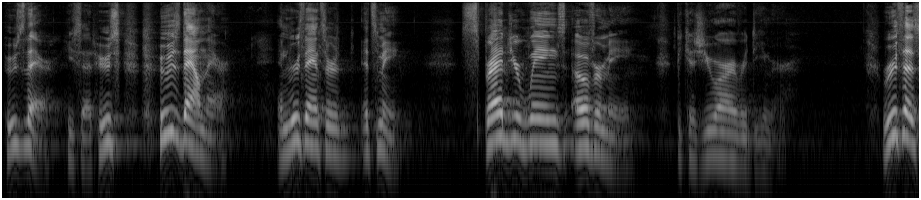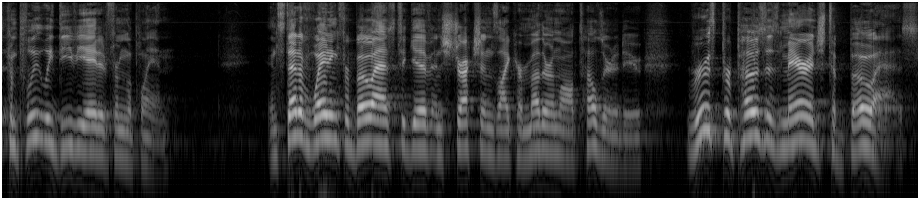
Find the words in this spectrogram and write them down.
Who's there? He said. Who's, who's down there? And Ruth answered, It's me. Spread your wings over me because you are a redeemer. Ruth has completely deviated from the plan. Instead of waiting for Boaz to give instructions like her mother in law tells her to do, Ruth proposes marriage to Boaz.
